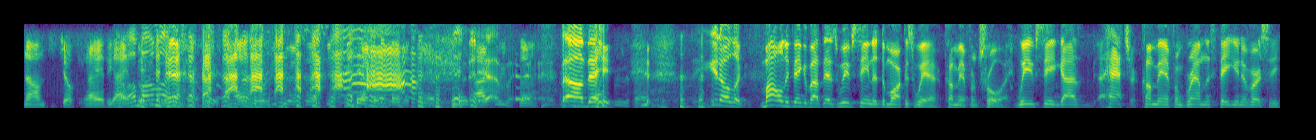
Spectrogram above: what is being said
No, I'm just joking. I had to. I had Oh, to, I'm- I'm- I had to go to USFL. I agree with that. No, I they. agree with that. You know, look. My only thing about that is we've seen a Demarcus Ware come in from Troy. We've seen guys Hatcher come in from Grambling State University.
